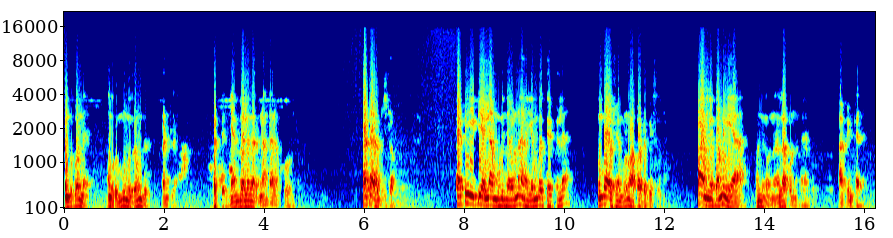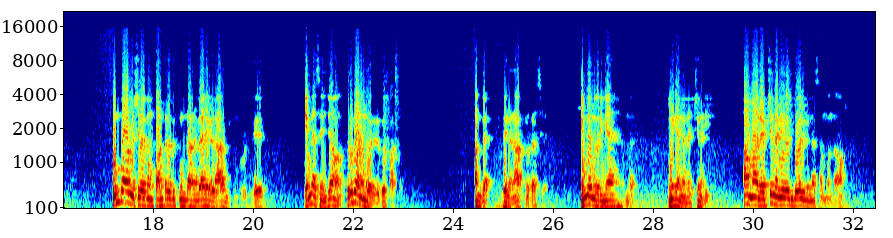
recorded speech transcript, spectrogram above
உங்க பொண்ணு அவங்க ஒரு மூணு கிரவுண்டு ஃப்ரண்ட்ல கட்டு. என் பேர்ல தான் இருக்கு. நான் தரேன் போகணும். கட்ட ஆரம்பிச்சிட்டோம். கட்டி கிட்டி எல்லாம் முடிஞ்சவொன்னா உடனே எண்பத்தி எட்டுல கும்பாபிஷேகம் பண்ணுவோம். அப்பாட்ட போய் பேசுவோம் ஆ நீங்க பண்ணுங்கயா பண்ணுங்க. ஒண்ணு நல்லா பண்ணுங்க. அப்படின்ட்டாரு. கும்பாபிஷேகம் பண்றதுக்கு உண்டான வேலைகள் ஆரம்பிக்கும் பொழுது என்ன செஞ்சோம்? திருவானந்தவரில் போய் பார்த்தோம். அங்க இதுல நாற்பது ராசு எங்க இருந்து வரீங்க இன்னைக்கு இல்லைங்க என்ன லட்சம் நடி ஆமா லட்சம் நடிகரின் கோயிலுக்கு என்ன சம்பந்தம்?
